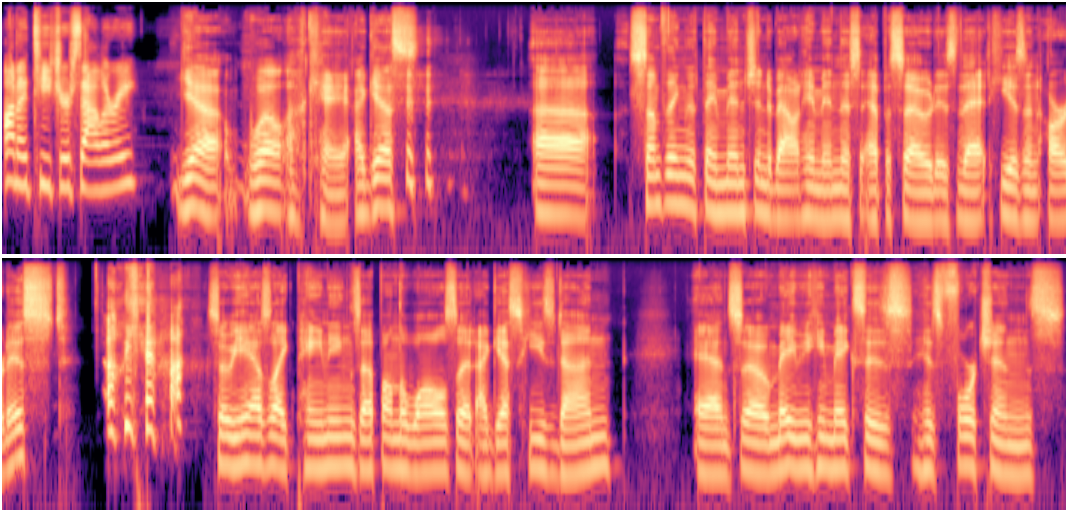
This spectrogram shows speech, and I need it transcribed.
on a teacher salary. Yeah. Well, okay. I guess uh, something that they mentioned about him in this episode is that he is an artist. Oh yeah. So he has like paintings up on the walls that I guess he's done, and so maybe he makes his his fortunes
